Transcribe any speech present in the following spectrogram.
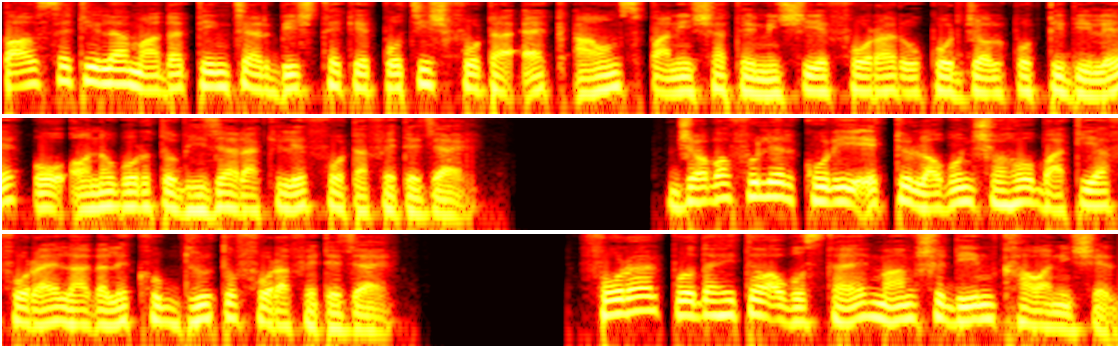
পালসেটিলা মাদার টিংচার বিশ থেকে পঁচিশ ফোঁটা এক আউন্স পানির সাথে মিশিয়ে ফোড়ার উপর জলপট্টি দিলে ও অনবরত ভিজা রাখিলে ফোঁটা ফেটে যায়। জবা ফুলের কুড়ি একটু লবণসহ বাটিয়া ফোড়ায় লাগালে খুব দ্রুত ফোড়া ফেটে যায়। ফোড়ার প্রদাহিত অবস্থায় মাংস ডিম খাওয়া নিষেধ।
